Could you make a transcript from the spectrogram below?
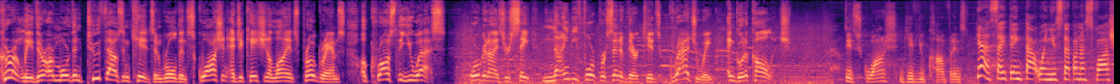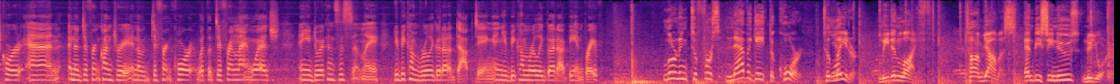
Currently, there are more than 2,000 kids enrolled in Squash and Education Alliance programs across the U.S. Organizers say 94% of their kids graduate and go to college. Did squash give you confidence? Yes, I think that when you step on a squash court and in a different country, in a different court with a different language, and you do it consistently, you become really good at adapting and you become really good at being brave. Learning to first navigate the court to yep. later lead in life. Tom Llamas, NBC News, New York.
